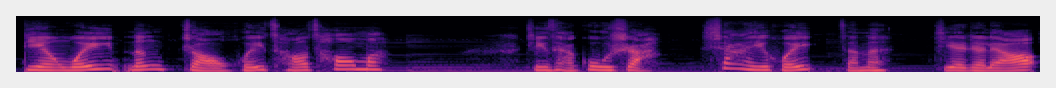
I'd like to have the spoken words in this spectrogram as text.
典韦能找回曹操吗？精彩故事啊，下一回咱们接着聊。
